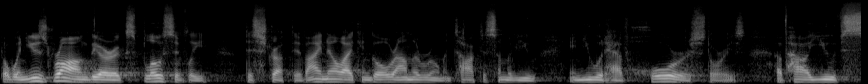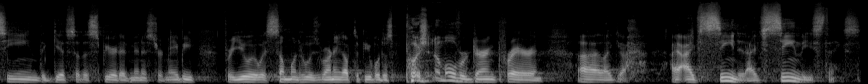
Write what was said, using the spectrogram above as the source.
But when used wrong, they are explosively destructive. I know I can go around the room and talk to some of you, and you would have horror stories of how you've seen the gifts of the Spirit administered. Maybe for you, it was someone who was running up to people, just pushing them over during prayer, and uh, like, I, I've seen it, I've seen these things.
